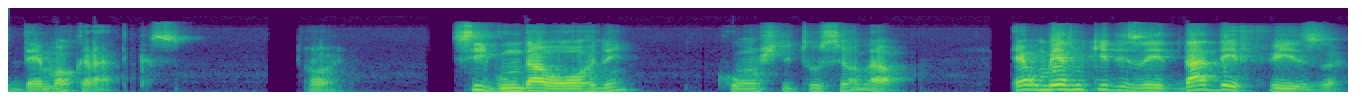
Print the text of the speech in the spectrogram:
democráticas. Olha, segundo a ordem constitucional é o mesmo que dizer da defesa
